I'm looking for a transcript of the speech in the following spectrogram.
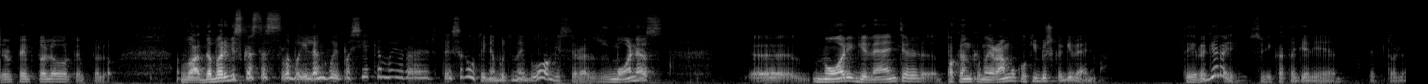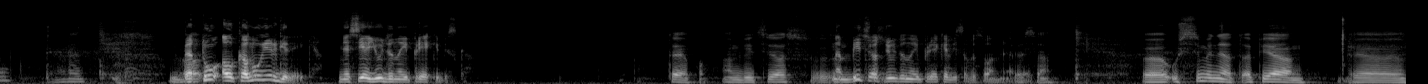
ir taip toliau, ir taip toliau. Va, dabar viskas tas labai lengvai pasiekiama yra, ir tai sakau, tai nebūtinai blogis yra. Žmonės e, nori gyventi pakankamai ramų, kokybišką gyvenimą. Tai yra gerai, sveikata gerėja, taip toliau. Gerai. Bet tų alkanų irgi reikia, nes jie judina į priekį viską. Taip, ambicijos. Ambicijos judina į priekį visą visuomenę. Tiesa. Uh, užsiminėt apie uh,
